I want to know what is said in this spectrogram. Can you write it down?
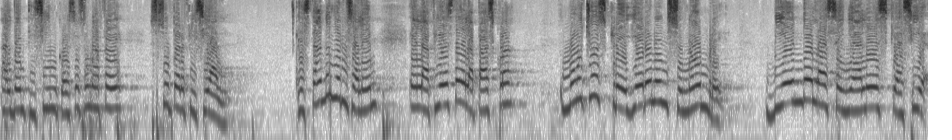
al 25. Esto es una fe superficial. Estando en Jerusalén, en la fiesta de la Pascua, muchos creyeron en su nombre, viendo las señales que hacía.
